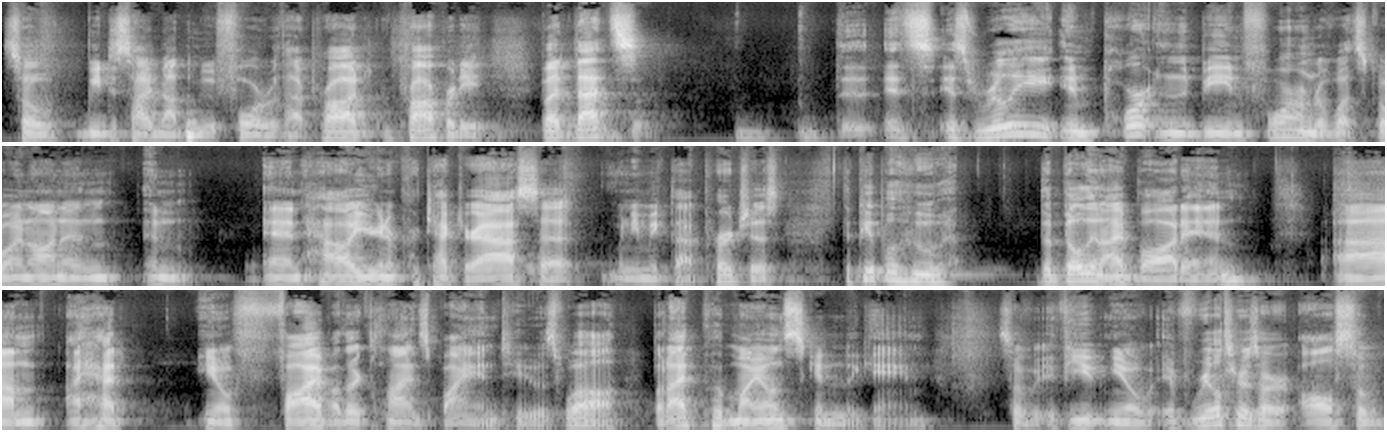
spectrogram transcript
So we decided not to move forward with that pro- property, but that's it's it's really important to be informed of what's going on and and and how you're going to protect your asset when you make that purchase. The people who the building I bought in, um, I had you know five other clients buy into as well, but I put my own skin in the game. So if you you know if realtors are also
